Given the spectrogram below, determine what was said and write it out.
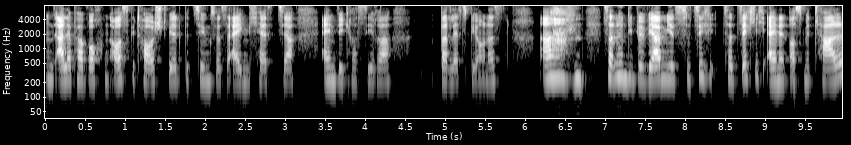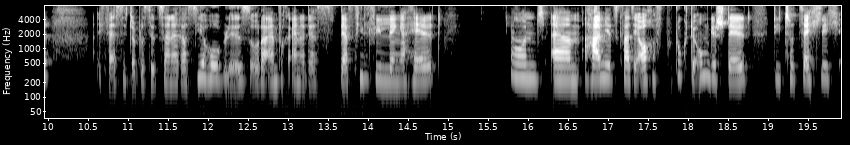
und alle paar Wochen ausgetauscht wird, beziehungsweise eigentlich heißt es ja Einwegrasierer, but let's be honest, ähm, sondern die bewerben jetzt tatsächlich einen aus Metall. Ich weiß nicht, ob das jetzt so eine Rasierhobel ist oder einfach einer, der, der viel, viel länger hält. Und ähm, haben jetzt quasi auch auf Produkte umgestellt, die tatsächlich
